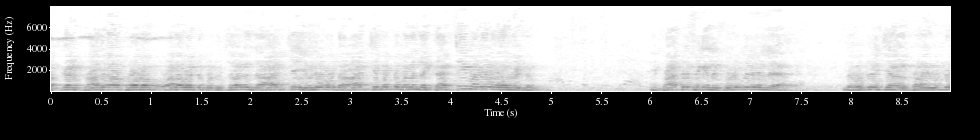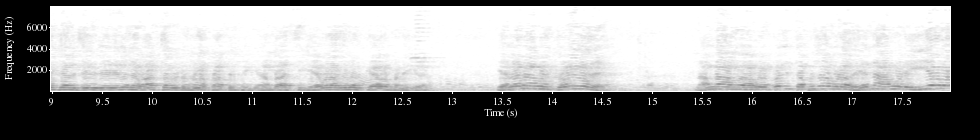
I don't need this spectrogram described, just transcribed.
மக்கள் பாதுகாப்போடு வாழ வேண்டும் என்று சொன்னால் இந்த ஆட்சி வெளியோட்டு ஆட்சி மட்டுமல்ல இந்த கட்சியும் வெளியே வர வேண்டும். நீ பார்த்திருப்பீங்க இந்த கொடுமையில இல்ல இந்த ஒன்றியச்சாளர் பழைய ஒன்றியச்சாளர் செய்தி செய்தியில இந்த வாட்ஸ்அப் எல்லாம் பார்த்திருப்பீங்க. நம்ம அச்சிக்கு எவ்வளவு தூரம் கேவலம் பண்ணிக்கிறோம் எல்லாரும் அவங்களுக்கு தொழில் அது நம்ம அவங்க அவங்களை பத்தி தப்பு சொல்லக்கூடாது. ஏன்னா அவங்களோட இயல்பு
